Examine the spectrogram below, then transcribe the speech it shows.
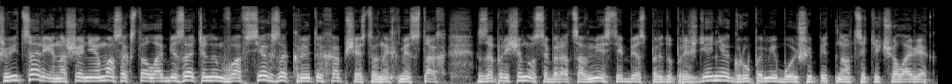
Швейцарии ношение масок стало обязательным во всех закрытых общественных местах. Запрещено собираться вместе без предупреждения группами больше 15 человек.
